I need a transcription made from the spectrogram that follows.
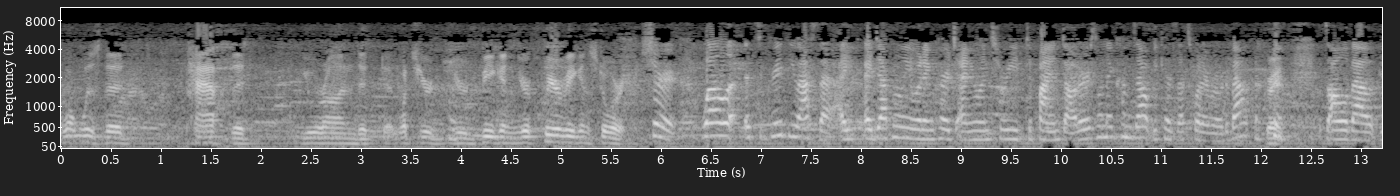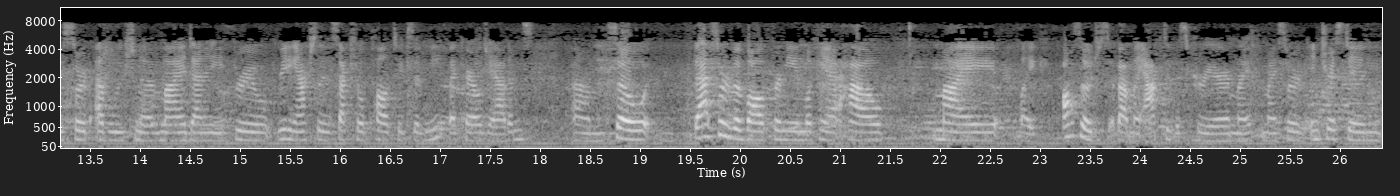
what was the path that you were on? That uh, what's your your vegan your queer vegan story? Sure. Well, it's great you asked that. I, I definitely would encourage anyone to read Defiant Daughters when it comes out because that's what I wrote about. Great. it's all about the sort of evolution of my identity through reading actually The Sexual Politics of Meat by Carol J. Adams. Um, so that sort of evolved for me in looking at how my like also just about my activist career and my, my sort of interest in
